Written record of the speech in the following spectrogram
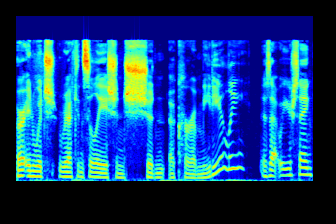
or in which reconciliation shouldn't occur immediately. Is that what you're saying?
